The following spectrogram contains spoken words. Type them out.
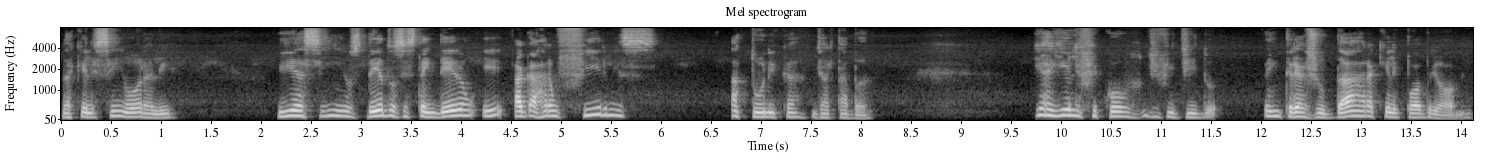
daquele senhor ali. E assim os dedos estenderam e agarraram firmes a túnica de Artaban. E aí ele ficou dividido entre ajudar aquele pobre homem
